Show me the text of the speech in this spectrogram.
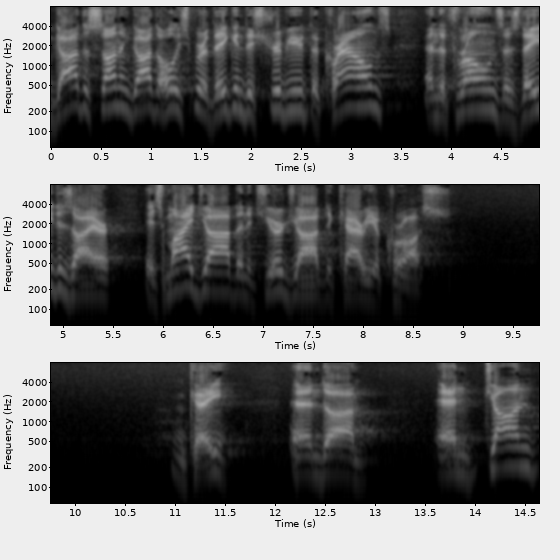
God the Son, and God the Holy Spirit. They can distribute the crowns and the thrones as they desire. it's my job and it's your job to carry a cross. Okay? And, uh, and John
